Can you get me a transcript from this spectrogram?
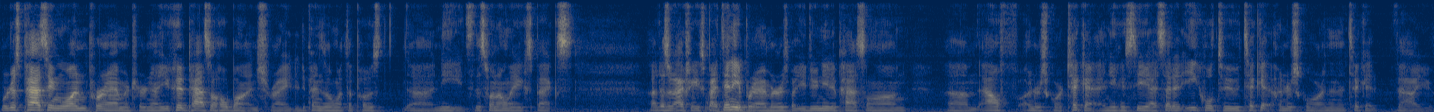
we're just passing one parameter. Now you could pass a whole bunch, right? It depends on what the post uh, needs. This one only expects, uh, doesn't actually expect any parameters, but you do need to pass along um, alf underscore ticket. And you can see I set it equal to ticket underscore and then the ticket value.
